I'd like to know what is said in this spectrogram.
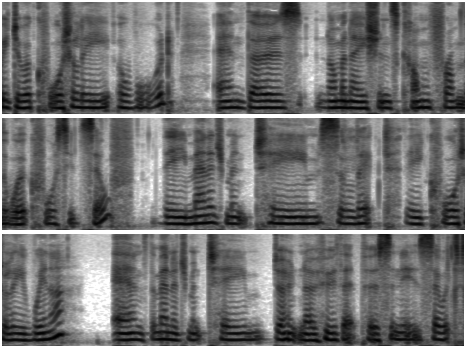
We do a quarterly award, and those nominations come from the workforce itself. The management team select the quarterly winner, and the management team don't know who that person is. So it's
